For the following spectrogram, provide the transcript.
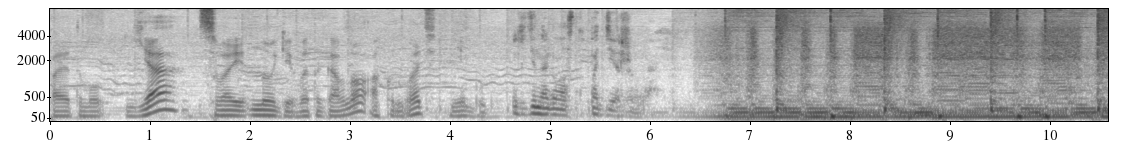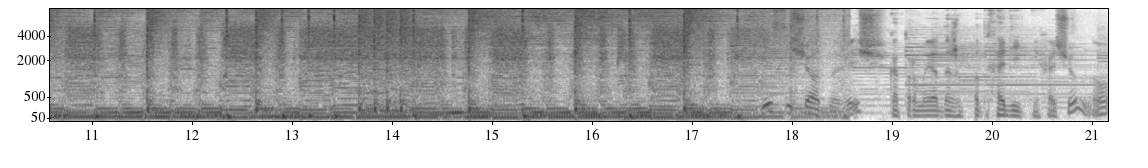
Поэтому я свои ноги в это говно окунать не буду. Единогласно поддерживаю. Еще одна вещь, к которому я даже подходить не хочу, но,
